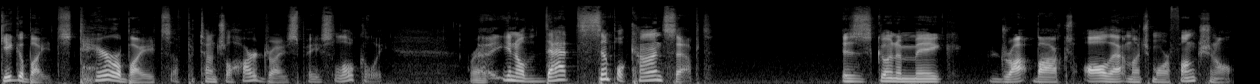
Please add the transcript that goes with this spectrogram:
gigabytes, terabytes of potential hard drive space locally. Right. Uh, you know, that simple concept is going to make Dropbox all that much more functional.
